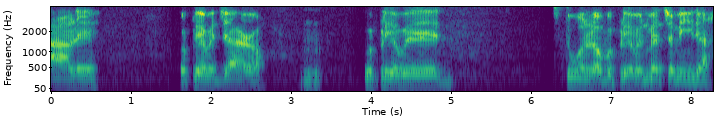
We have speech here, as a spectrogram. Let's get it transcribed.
Ali, we play with Jaro. Mm-hmm we play with Stone Love, we play with Metro Media,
